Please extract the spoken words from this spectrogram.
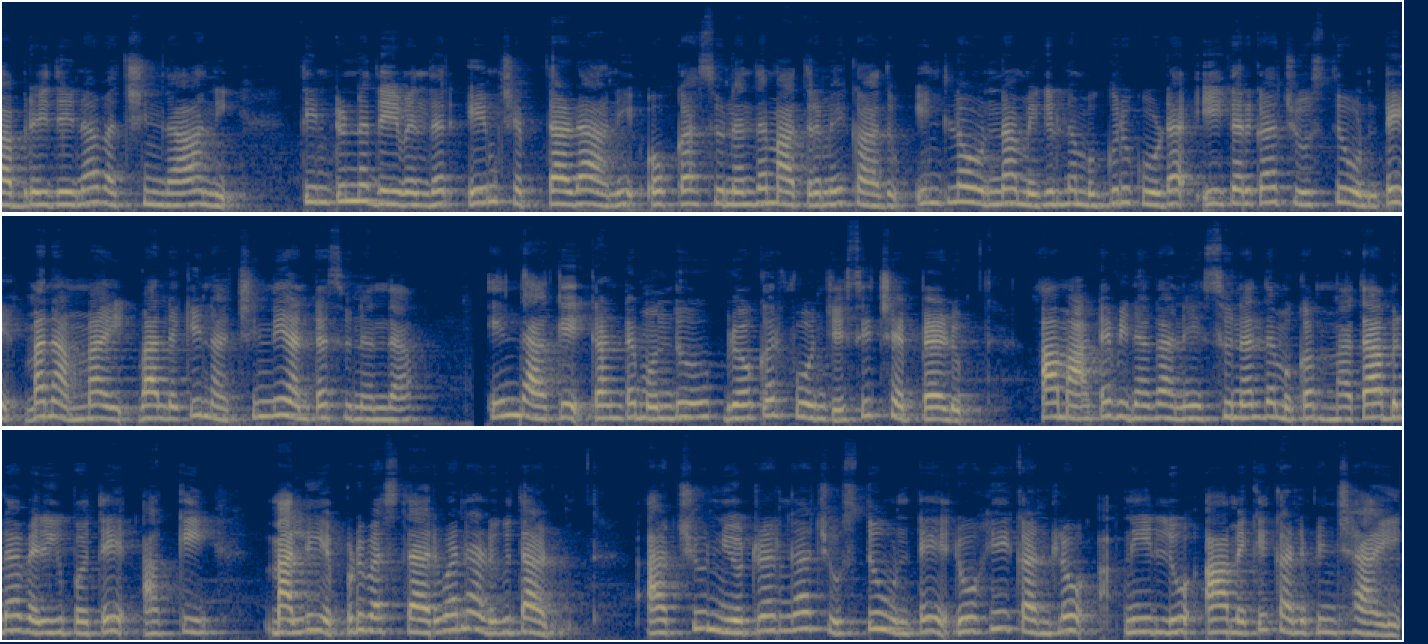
కబురేదైనా వచ్చిందా అని. తింటున్న దేవేందర్ ఏం చెప్తాడా అని ఒక్క సునంద మాత్రమే కాదు. ఇంట్లో ఉన్న మిగిలిన ముగ్గురు కూడా ఈగర్గా చూస్తూ ఉంటే మన అమ్మాయి వాళ్ళకి నచ్చింది అంట సునంద. ఇందాకే గంట ముందు బ్రోకర్ ఫోన్ చేసి చెప్పాడు. ఆ మాట వినగానే సునంద ముఖం మతాబులా వెలిగిపోతే అక్కి మళ్ళీ ఎప్పుడు వస్తారు? అని అడుగుతాడు. అచ్చు న్యూట్రల్గా చూస్తూ ఉంటే రూహి కంట్లో నీళ్ళు ఆమెకి కనిపించాయి.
